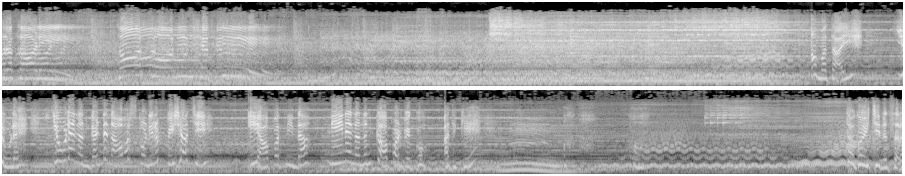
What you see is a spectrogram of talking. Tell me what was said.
ಭದ್ರಕಾಳಿ ತೋರ್ಸೋ ನಿನ್ ಶಕ್ತಿ. ಅಮ್ಮ ತಾಯಿ, ಇವಳೆ ಇವಳೆ ನನ್ ಗಂಡನ ಆವರಿಸ್ಕೊಂಡಿರೋ ಪಿಶಾಚಿ. ಈ ಆಪತ್ನಿಂದ ನೀನೇ ನನ್ನನ್ನು ಕಾಪಾಡ್ಬೇಕು. ಅದಕ್ಕೆ? ತಗೋಯ್ ಚಿನ್ನದ ಸರ.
